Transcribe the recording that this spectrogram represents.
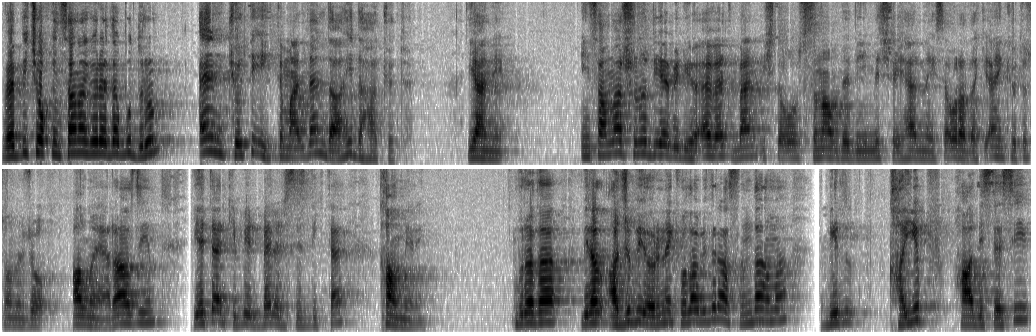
ve birçok insana göre de bu durum en kötü ihtimalden dahi daha kötü. Yani insanlar şunu diyebiliyor. Evet ben işte o sınav dediğimiz şey her neyse oradaki en kötü sonucu almaya razıyım. Yeter ki bir belirsizlikte kalmayayım. Burada biraz acı bir örnek olabilir aslında ama bir kayıp hadisesi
